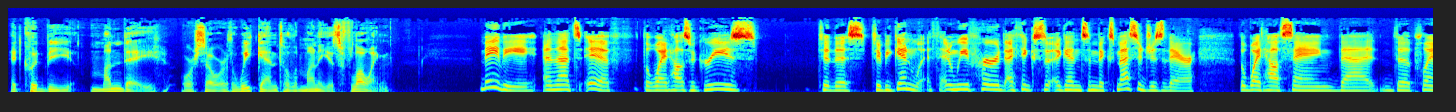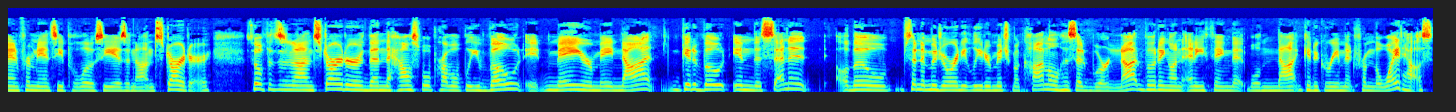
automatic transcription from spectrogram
it could be Monday or so or the weekend till the money is flowing. Maybe. And that's if the White House agrees to this to begin with. And we've heard, I think, again, some mixed messages there. The White House saying that the plan from Nancy Pelosi is a non starter. So, if it's a non starter, then the House will probably vote. It may or may not get a vote in the Senate although Senate Majority Leader Mitch McConnell has said we're not voting on anything that will not get agreement from the White House.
